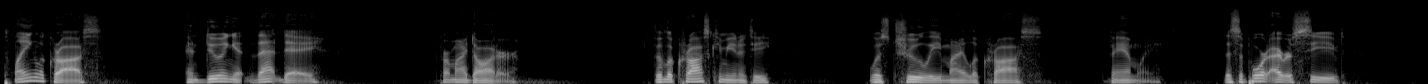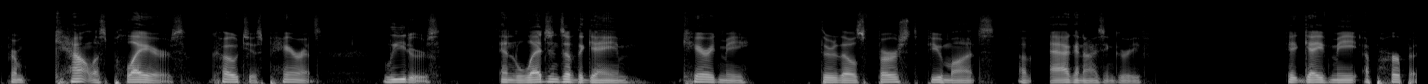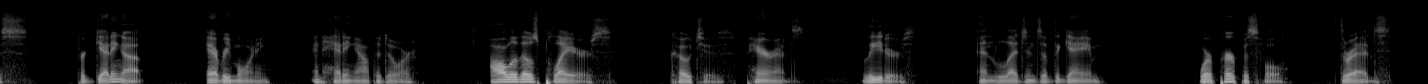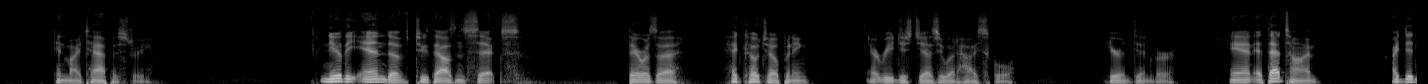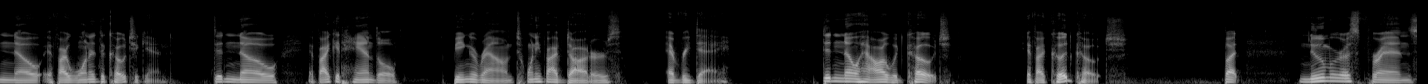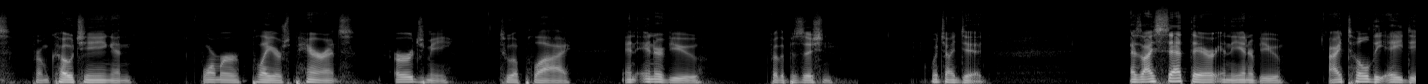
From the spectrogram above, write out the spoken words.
playing lacrosse and doing it that day for my daughter. The lacrosse community was truly my lacrosse family. The support I received from countless players, coaches, parents, leaders, and legends of the game carried me through those first few months of agonizing grief. It gave me a purpose for getting up every morning and heading out the door. All of those players, coaches, parents, leaders, and legends of the game were purposeful threads in my tapestry. Near the end of 2006, there was a head coach opening at Regis Jesuit High School here in Denver. And at that time, I didn't know if I wanted to coach again. Didn't know if I could handle being around 25 daughters every day. Didn't know how I would coach, if I could coach. But numerous friends from coaching and former players' parents urge me to apply and interview for the position, which I did. As I sat there in the interview, I told the AD,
